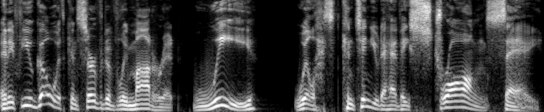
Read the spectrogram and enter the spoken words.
And if you go with conservatively moderate, we will continue to have a strong say,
